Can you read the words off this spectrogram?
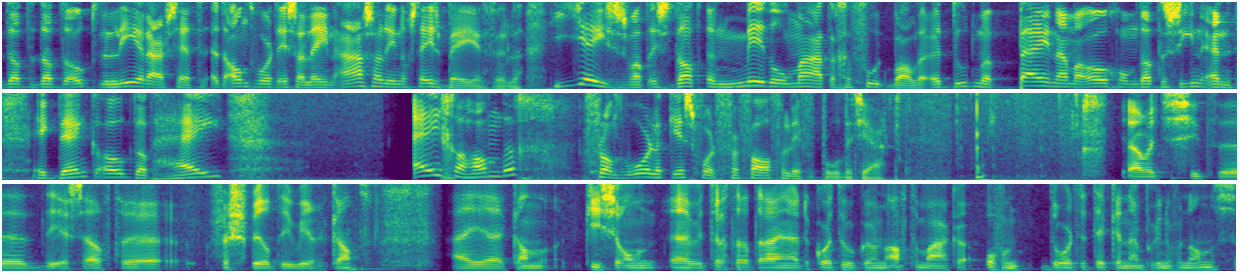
dat, dat ook de leraar zet, het antwoord is alleen A, zou hij nog steeds B invullen. Jezus, wat is dat een middelmatige voetballer. Het doet me pijn aan mijn ogen om dat te zien. En ik denk ook dat hij eigenhandig verantwoordelijk is voor het verval van Liverpool dit jaar. Ja, wat je ziet, eh, de eerste helft uh, verspeelt hij weer een kans. Hij uh, kan kiezen om uh, weer terug te draaien naar de korte hoek en af te maken. Of hem door te tikken naar Bruno Fernandes,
